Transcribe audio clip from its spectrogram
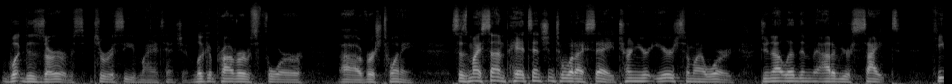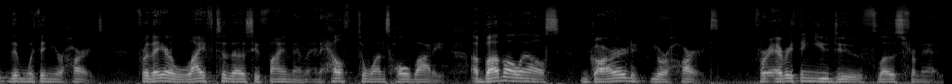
what deserves to receive my attention? Look at Proverbs 4 uh, verse 20. It says, "My son, pay attention to what I say. Turn your ears to my word. Do not let them out of your sight. Keep them within your heart." For they are life to those who find them and health to one's whole body. Above all else, guard your heart, for everything you do flows from it.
